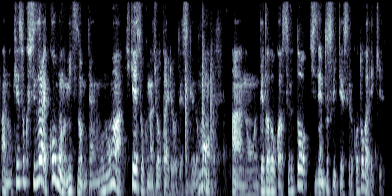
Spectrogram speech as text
あの計測しづらい酵母の密度みたいなものは非計測な状態量ですけどもあのデータ同化をすると自然と推定することができる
